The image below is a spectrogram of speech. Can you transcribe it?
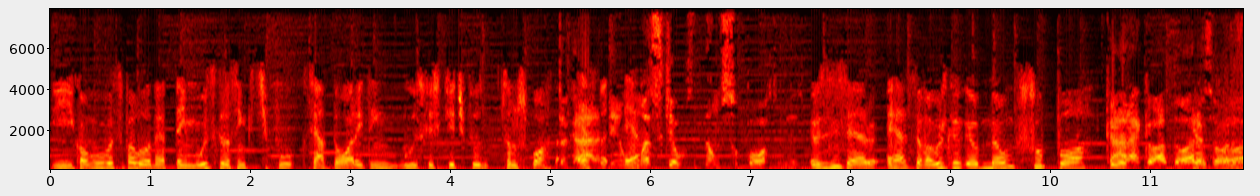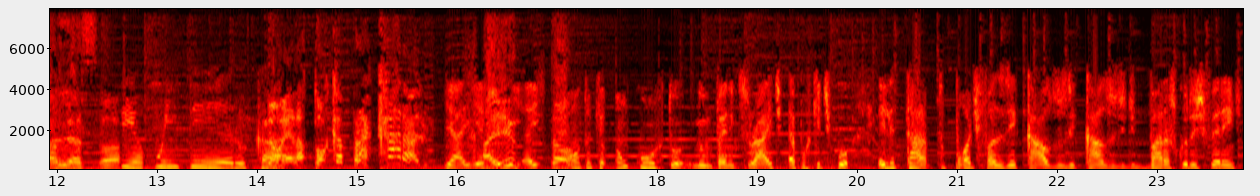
E como você falou, né? Tem músicas assim que, tipo, você adora e tem músicas que, tipo, você não suporta. Cara, Essa- tem essa- umas que eu não suporto mesmo. Eu sou sincero, essa é uma música que eu não suporto. Caraca, eu adoro essa música. Olha só. o tempo inteiro, cara. Não, ela toca pra caralho. E aí, é Aí- e aí não. o ponto que eu não curto no Phoenix Wright é porque, tipo, ele, cara, tu pode fazer casos e casos de, de várias coisas diferentes,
